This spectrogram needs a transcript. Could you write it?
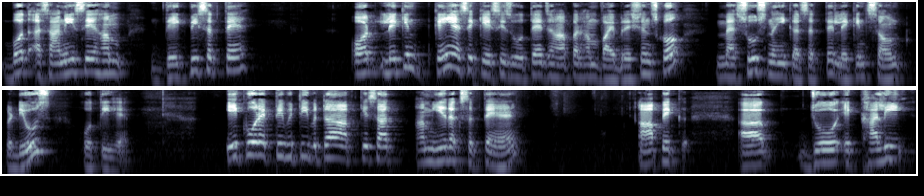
बहुत आसानी से हम देख भी सकते हैं। और लेकिन कई ऐसे केसेस होते हैं जहाँ पर हम वाइब्रेशंस को महसूस नहीं कर सकते लेकिन साउंड प्रोड्यूस होती है। एक और एक्टिविटी बेटा आपके साथ हम ये रख सकते हैं। आप एक आ, जो एक खाली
